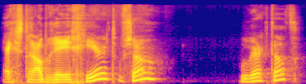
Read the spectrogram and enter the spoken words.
extra op reageert of zo? Hoe werkt dat?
